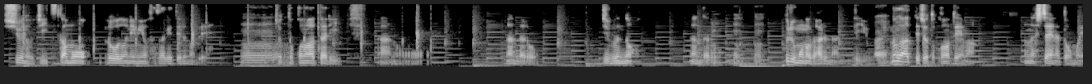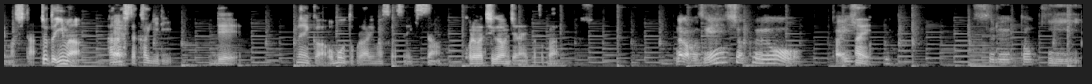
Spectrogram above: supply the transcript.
週のうち5日も労働に身を捧げてるので。ちょっとこのあたり、あの、なんだろう、自分の、なんだろう、うん。うん。来るものがあるなっていうはいはいのがあって、ちょっとこのテーマ、話したいなと思いました。ちょっと今、話した限りで、何か思うところありますか、常吉さん？これは違うんじゃないかとか。なんかもう前職を退はい職するとき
